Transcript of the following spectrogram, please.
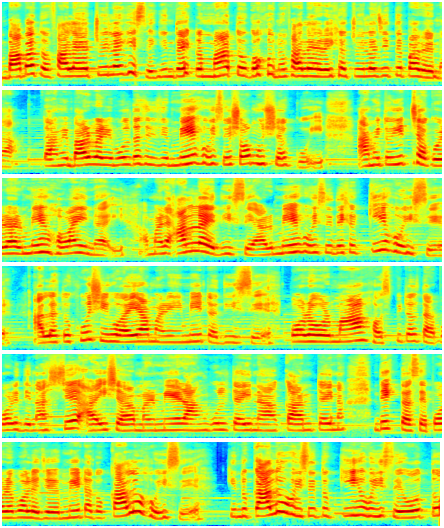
বাবা তো ফালায় চলে গেছে কিন্তু একটা মা তো কখনো ফালায় রেখা চলে যেতে পারে না। তা আমি বারবারই বলতেছি যে মেয়ে হয়েছে সমস্যা কই? আমি তো ইচ্ছা করে আর মেয়ে হয় নাই। আমার আল্লাহ দিছে আর মেয়ে হয়েছে দেখে কি হয়েছে আল্লাহ তো খুশি হয়ে আমার এই মেয়েটা দিছে। পরে ওর মা হসপিটাল তারপরের দিন আসছে আইসা আমার মেয়ের আঙ্গুলটাই না কানটাই না দেখতাছে। পরে বলে যে মেয়েটা তো কালো হয়েছে কিন্তু কালো হয়েছে তো কি হয়েছে ও তো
